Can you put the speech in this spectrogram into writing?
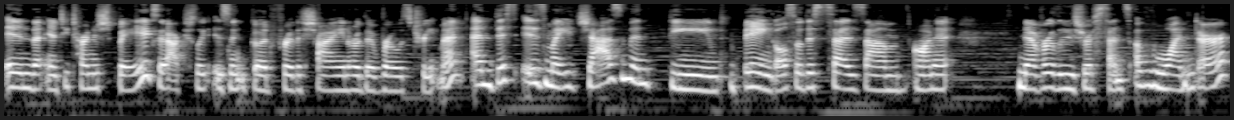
in the anti-tarnish bags. It actually isn't good for the shine or the rose treatment. And this is my jasmine themed bangle. So this says um, on it, Never Lose Your Sense of Wonder,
